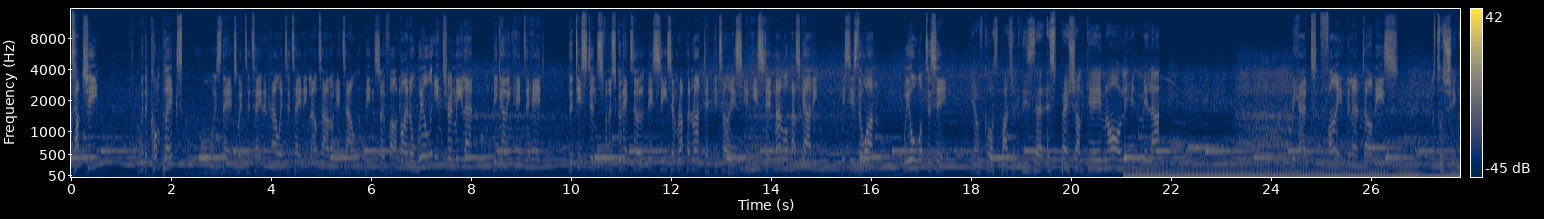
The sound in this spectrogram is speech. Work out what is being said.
touchy with a complex. Always there to entertain, and how entertaining Lautaro et al. have been so far. The final will Inter and Milan be going head to head. The distance for the Scudetto this season, Rappenrad deputise in his stead. Manuel Pascali, this is the one we all want to see. Yeah, of course, Patrick. This is a, a special game, not only in Milan. We had five Milan derbies Chic.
